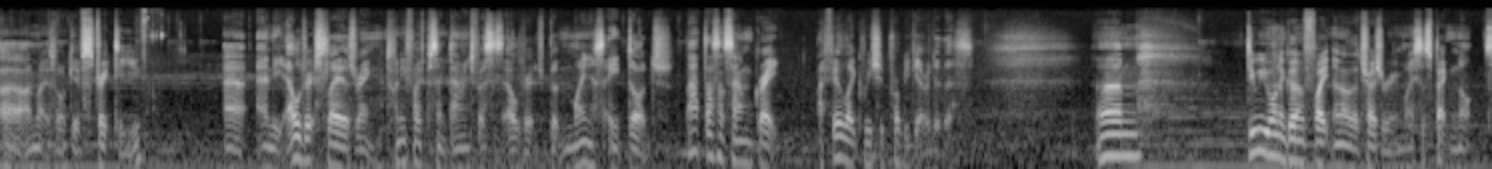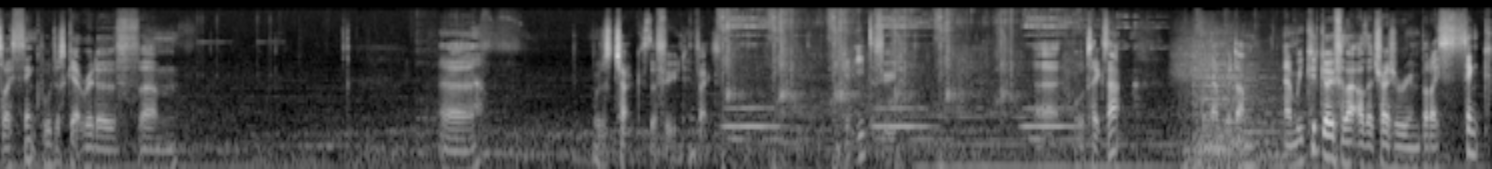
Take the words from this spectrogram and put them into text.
uh, I might as well give straight to you. Uh, and the Eldritch Slayer's Ring, 25% damage versus Eldritch, but minus 8 dodge. That doesn't sound great. I feel like we should probably get rid of this. Um, do we want to go and fight another treasure room? I suspect not, so I think we'll just get rid of... Um, uh, we'll just chuck the food, in fact. We can eat the food. Uh, we'll take that, and then we're done. And we could go for that other treasure room, but I think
